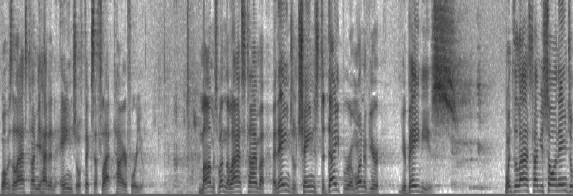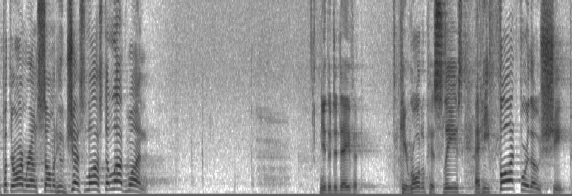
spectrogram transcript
When was the last time you had an angel fix a flat tire for you? Moms, when the last time a, an angel changed the diaper on one of your your babies. When's the last time you saw an angel put their arm around someone who just lost a loved one? Neither did David. He rolled up his sleeves and he fought for those sheep.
